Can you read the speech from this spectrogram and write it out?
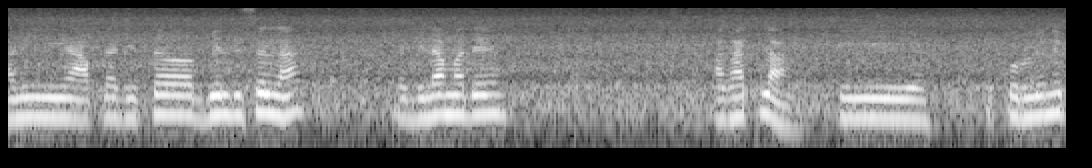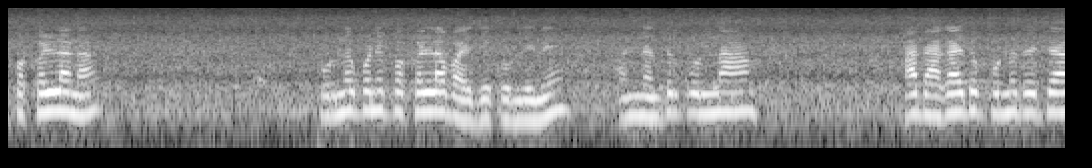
आणि आपल्या जिथं बिल दिसेल ना त्या बिलामध्ये हा घातला की कुर्लीने पकडला ना पूर्णपणे पकडला पाहिजे कुर्लीने. आणि नंतर पुन्हा हा धागा आहे तो पूर्ण त्याच्या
